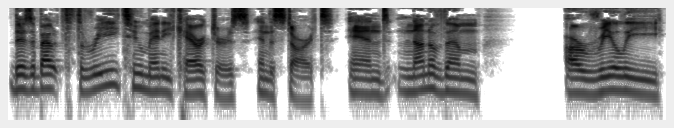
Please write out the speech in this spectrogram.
there's about three too many characters in the start, and none of them are really.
